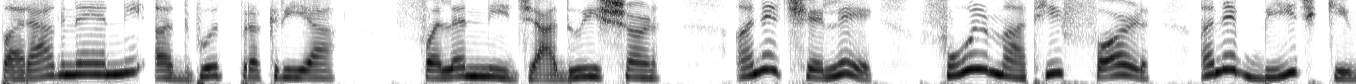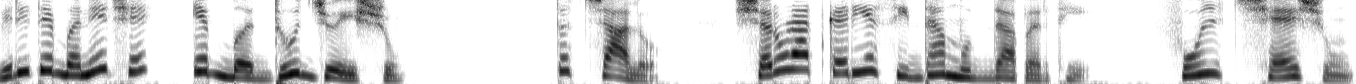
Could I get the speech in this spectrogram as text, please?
પરાગનયનની અદ્ભુત પ્રક્રિયા, ફલનની જાદુઈ ક્ષણ અને છેલ્લે ફૂલમાંથી ફળ અને બીજ કેવી રીતે બને છે એ બધું જ જોઈશું. તો ચાલો, શરૂઆત કરીએ સીધા મુદ્દા પરથી. ફૂલ છે શું?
